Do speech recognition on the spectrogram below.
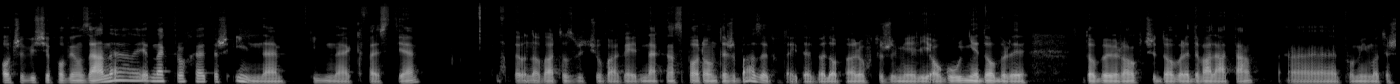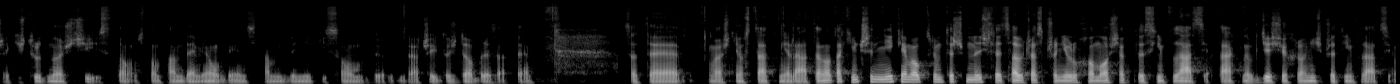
oczywiście powiązane, ale jednak trochę też inne, inne kwestie. Na pewno warto zwrócić uwagę jednak na sporą też bazę tutaj deweloperów, którzy mieli ogólnie dobry, dobry rok czy dobre dwa lata, e, pomimo też jakichś trudności z tą, z tą pandemią, więc tam wyniki są raczej dość dobre za te, za te właśnie ostatnie lata. No takim czynnikiem, o którym też myślę cały czas przy nieruchomościach, to jest inflacja, tak? No gdzie się chronić przed inflacją?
